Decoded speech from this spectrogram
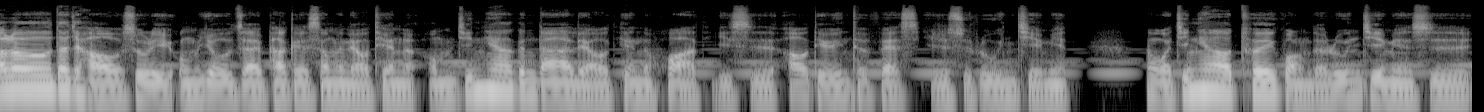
Hello，大家好，我是苏丽，我们又在 Pocket 上面聊天了。我们今天要跟大家聊天的话题是 Audio Interface，也就是录音界面。那我今天要推广的录音界面是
